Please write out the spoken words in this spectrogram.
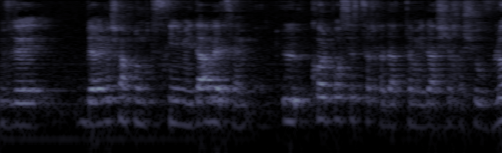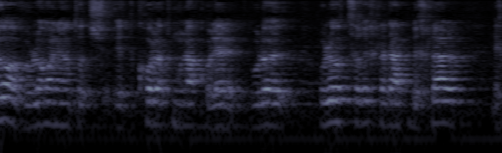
וברגע שאנחנו מתעסקים עם מידע בעצם, כל process צריך לדעת את המידע שחשוב לו, אבל הוא לא מעניין אותו את כל התמונה הכוללת. הוא לא, הוא לא צריך לדעת בכלל את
